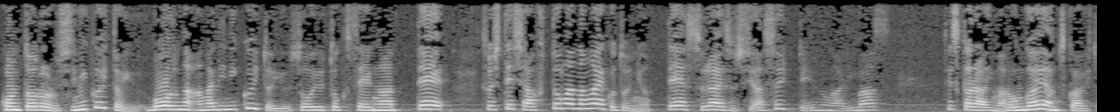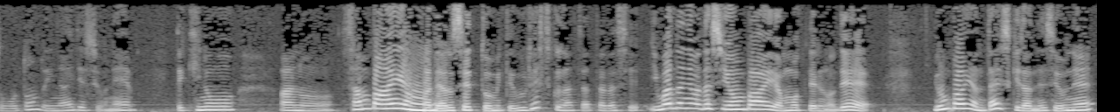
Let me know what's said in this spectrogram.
コントロールしにくいというボールが上がりにくいというそういう特性があってそしてシャフトが長いことによってスライスしやすいっていうのがあります。ですから今ロングアイアン使う人ほとんどいないですよね。で、昨日、あの、3番アイアンまであるセットを見て嬉しくなっちゃったらしい。未だに私4番アイアン持ってるので、4番アイアン大好きなんですよね。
